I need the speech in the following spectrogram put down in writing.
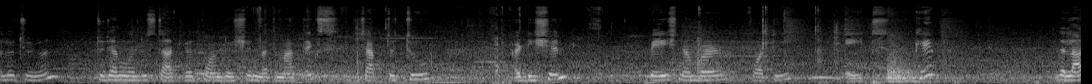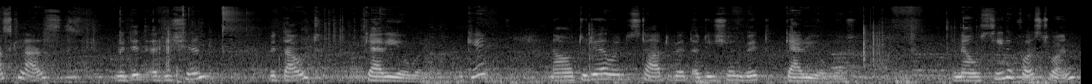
Hello children, today I'm going to start with Foundation Mathematics, Chapter 2, Addition, page number 48. Okay? The last class we did addition without carryover. Okay? Now today I'm going to start with addition with carryover. Now see the first one,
